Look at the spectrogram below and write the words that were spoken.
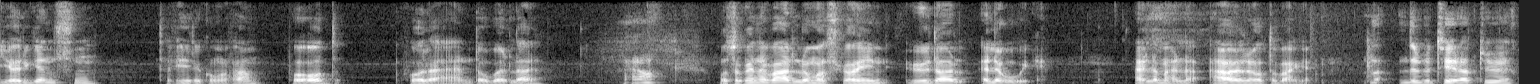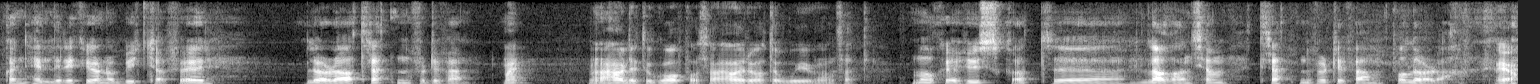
Jørgensen til 4,5 på Odd. Får jeg en dobbel der. Ja. Og så kan jeg velge om jeg skal inn Udal eller OI. Eller melde. Jeg har råd til begge. Det betyr at du kan heller ikke gjøre noe bytter før lørdag 13.45. Nei. Men jeg har litt å gå på, så jeg har råd til OI uansett. Må dere huske at uh, lagene kommer 13.45 på lørdag. Ja.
